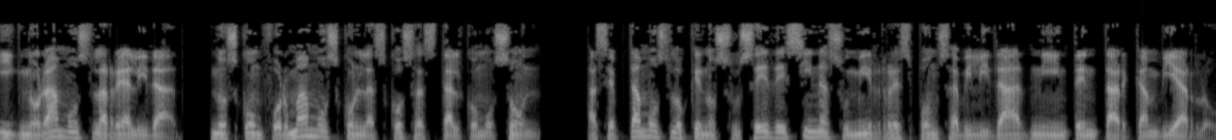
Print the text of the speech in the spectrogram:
Ignoramos la realidad, nos conformamos con las cosas tal como son, aceptamos lo que nos sucede sin asumir responsabilidad ni intentar cambiarlo.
